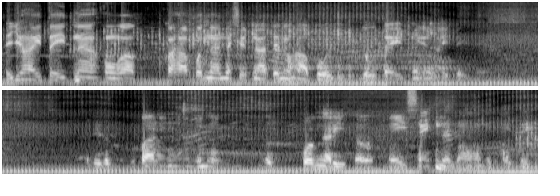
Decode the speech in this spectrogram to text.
Medyo high tide na kung ah, kahapon na na-shoot natin ng hapon. Low tide ngayon high tide. Kasi parang ano, form na rito. May sign na lang ng high tide.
